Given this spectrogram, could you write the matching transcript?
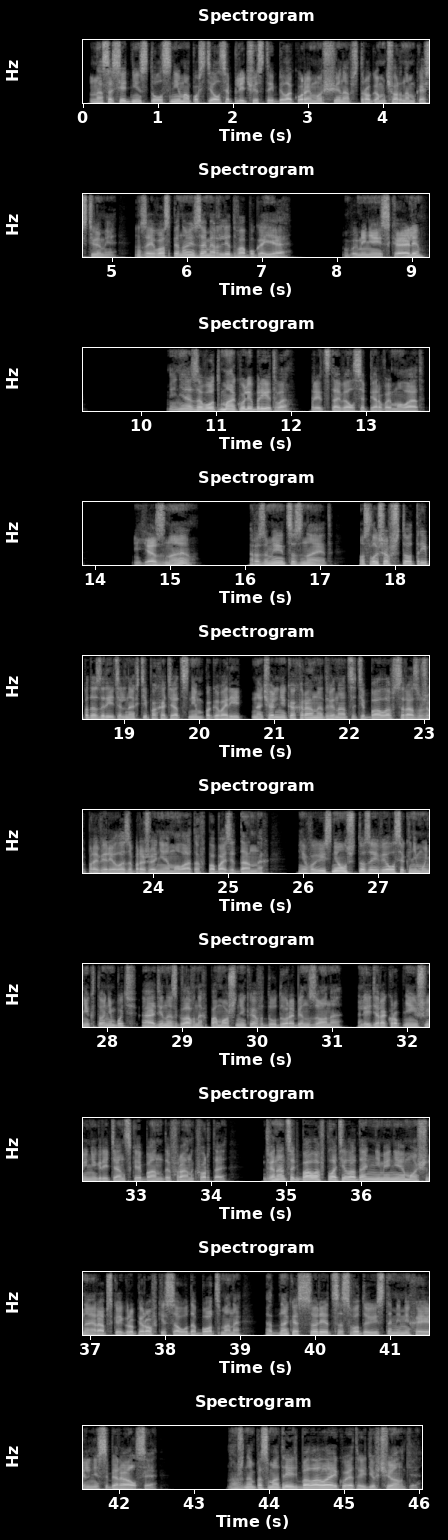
На соседний стул с ним опустился плечистый белокурый мужчина в строгом черном костюме. За его спиной замерли два бугая. «Вы меня искали?» «Меня зовут Макули Бритва», — представился первый мулат. «Я знаю». Разумеется, знает. Услышав, что три подозрительных типа хотят с ним поговорить, начальник охраны 12 баллов сразу же проверил изображение мулатов по базе данных и выяснил, что заявился к нему не кто-нибудь, а один из главных помощников Дуду Робинзона, лидера крупнейшей негритянской банды Франкфурта. 12 баллов платила дань не менее мощной арабской группировки Сауда Боцмана, однако ссориться с вудуистами Михаил не собирался. «Нужно посмотреть балалайку этой девчонки»,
